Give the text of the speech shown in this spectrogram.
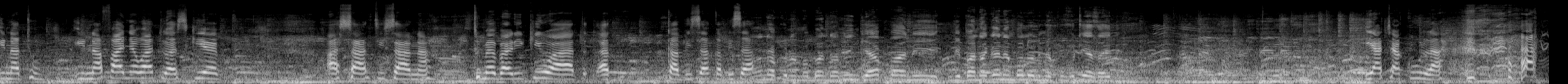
inatu, inafanya watu wasikie asanti sana, tumebarikiwa kabisa kabisa. Naona kuna mabanda mengi hapa. Ni, ni banda gani ambalo limekuvutia zaidi? ya chakula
